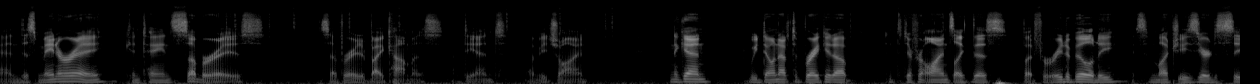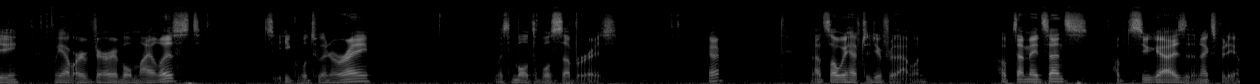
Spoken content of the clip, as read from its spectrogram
and this main array contains subarrays separated by commas at the end of each line. And again, we don't have to break it up into different lines like this, but for readability, it's much easier to see. We have our variable myList, it's equal to an array with multiple subarrays. Okay? That's all we have to do for that one. Hope that made sense. Hope to see you guys in the next video.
